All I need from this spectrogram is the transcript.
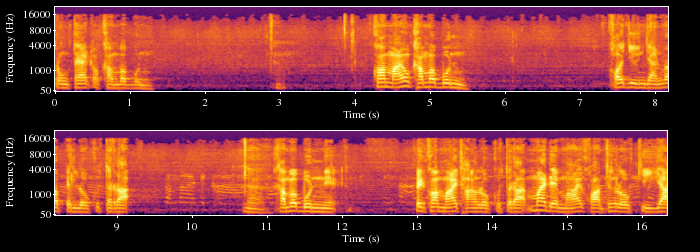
ตรงแท้กับคำว่าบุญ ความหมายของคำว่าบุญ ขอยืนยันว่าเป็นโลกุตระคำว่าบุญเนี่ยเป็นความหมายทางโลกุตระไม่ได้หมายความถึงโลกียะ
